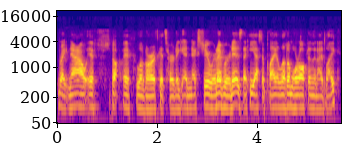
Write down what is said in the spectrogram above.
right now, if if Lagares gets hurt again next year, or whatever it is, that he has to play a little more often than I'd like.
